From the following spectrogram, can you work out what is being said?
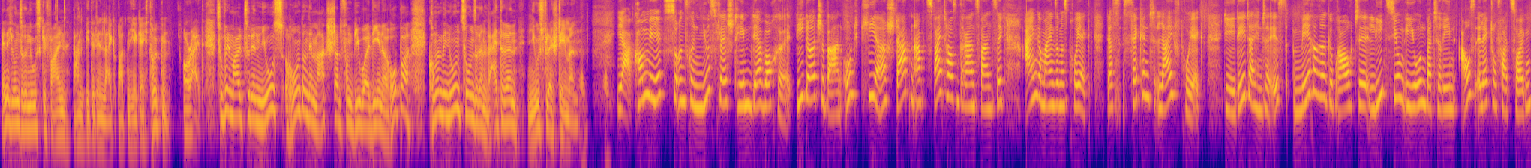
Wenn euch unsere News gefallen, dann bitte den Like-Button hier gleich drücken. Alright, soviel mal zu den News rund um den Marktstart von BYD in Europa. Kommen wir nun zu unseren weiteren Newsflash-Themen. Ja, kommen wir jetzt zu unseren Newsflash-Themen der Woche. Die Deutsche Bahn und Kia starten ab 2023 ein gemeinsames Projekt, das Second Life-Projekt. Die Idee dahinter ist, mehrere gebrauchte Lithium-Ionen-Batterien aus Elektrofahrzeugen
